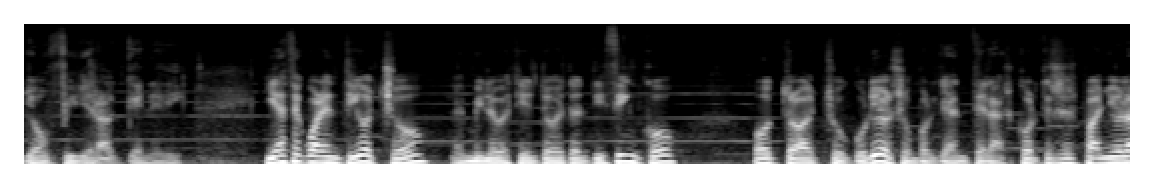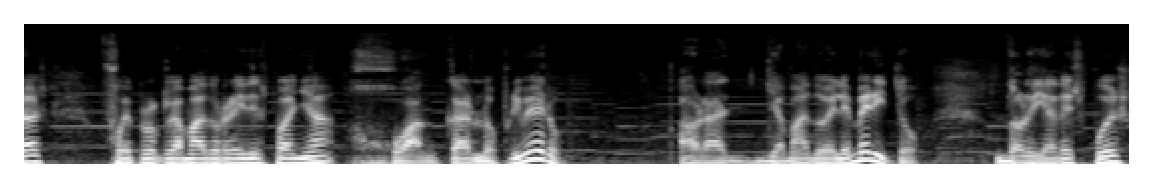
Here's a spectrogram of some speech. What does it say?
John Fitzgerald Kennedy. Y hace 48, en 1975, otro hecho curioso, porque ante las Cortes Españolas fue proclamado rey de España Juan Carlos I, ahora llamado el emérito, dos días después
